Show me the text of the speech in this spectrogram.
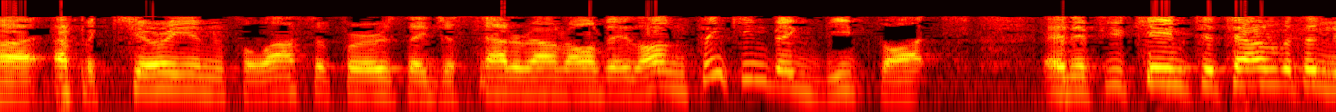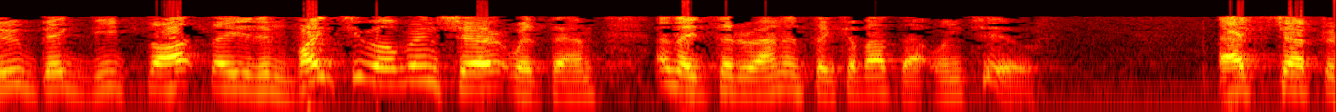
uh, Epicurean philosophers. They just sat around all day long thinking big, deep thoughts. And if you came to town with a new big, deep thought, they'd invite you over and share it with them, and they'd sit around and think about that one too. Acts chapter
